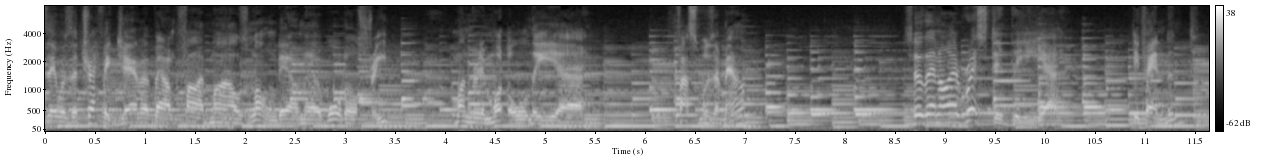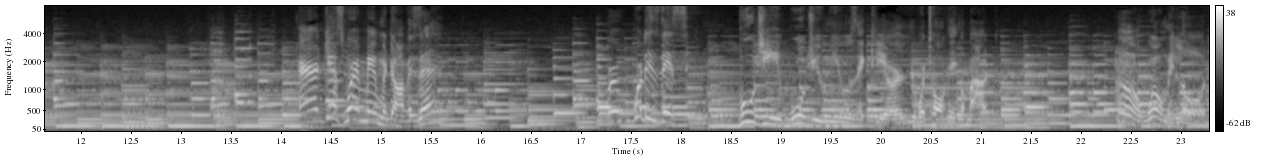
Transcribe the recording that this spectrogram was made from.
there was a traffic jam about five miles long down uh, Wardour Street, wondering what all the uh, fuss was about. So then I arrested the uh, defendant. Uh, just one moment, officer. Well, What is this boogie woogie music you're, you were talking about? Oh, well, my lord.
